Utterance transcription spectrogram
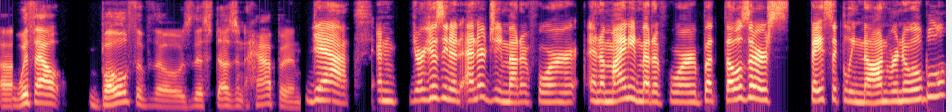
uh, without both of those, this doesn't happen. Yeah. And you're using an energy metaphor and a mining metaphor, but those are basically non renewable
